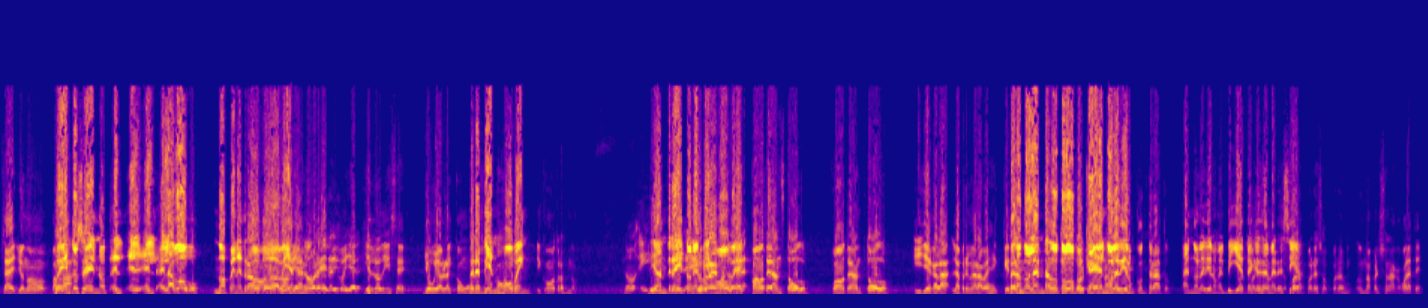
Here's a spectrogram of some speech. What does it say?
o sea yo no Pues papá- entonces el, no- el- el- el- el adobo no ha penetrado no, no, todavía. en no, él. él- le digo, y él, y él lo dice, yo voy a hablar con unos Pero es bien otros- joven. y con otros no. No, y- y- y- es bien joven. te, cuando te dan todo, cuando te dan todo, y llega la, la primera vez en que Pero tú- no le han dado todo Por- porque a él no le dieron contrato. A él no le dieron el billete por que eso, se merecía. Por, por eso, pero es una persona que, acuérdate,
